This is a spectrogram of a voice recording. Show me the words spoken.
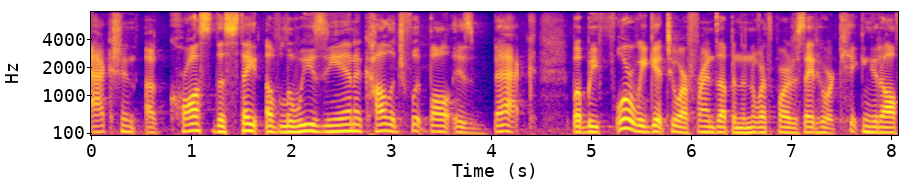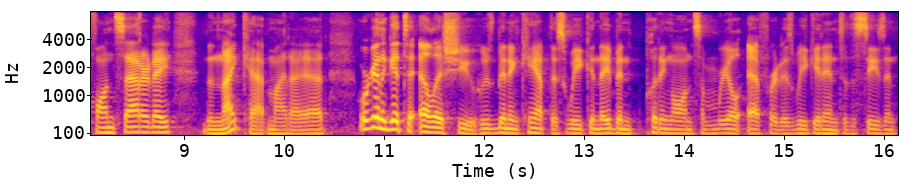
action across the state of Louisiana. College football is back. But before we get to our friends up in the north part of the state who are kicking it off on Saturday, the nightcap, might I add, we're going to get to LSU, who's been in camp this week, and they've been putting on some real effort as we get into the season.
